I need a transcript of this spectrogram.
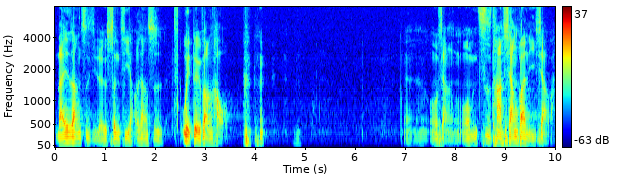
来让自己的生气好像是为对方好。嗯，我想我们自他相换一下吧。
